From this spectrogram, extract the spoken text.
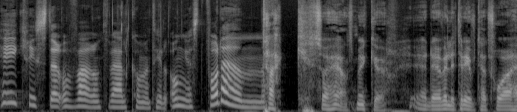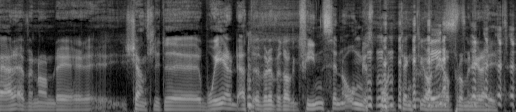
Hej Christer och varmt välkommen till Ångestpodden! Tack så hemskt mycket. Eh, Det är väldigt trevligt att få vara här även om det känns lite weird att överhuvudtaget finns en ångestpodd tänkte jag när jag Visst. promenerar hit.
